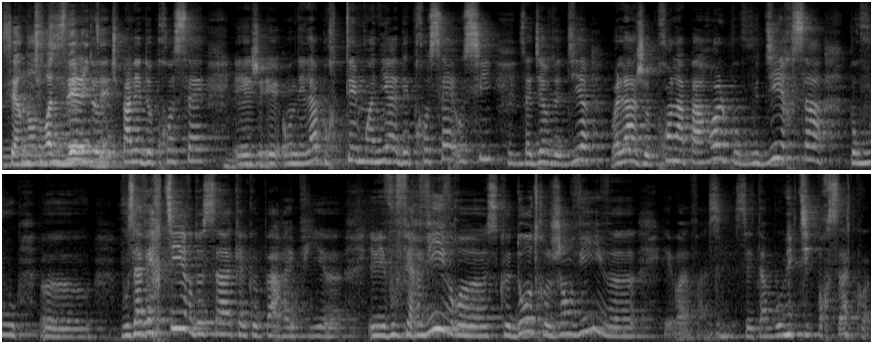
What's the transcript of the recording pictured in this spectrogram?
c'est un endroit tu de disais, vérité. tu parlais de procès, et, je- et on est là pour témoigner à des procès aussi. C'est-à-dire de dire, voilà, je prends la parole pour vous dire ça, pour vous, euh, vous avertir de ça quelque part, et puis euh, et vous faire vivre ce que d'autres gens vivent. Et voilà, c'est- c'est un beau métier pour ça, quoi.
